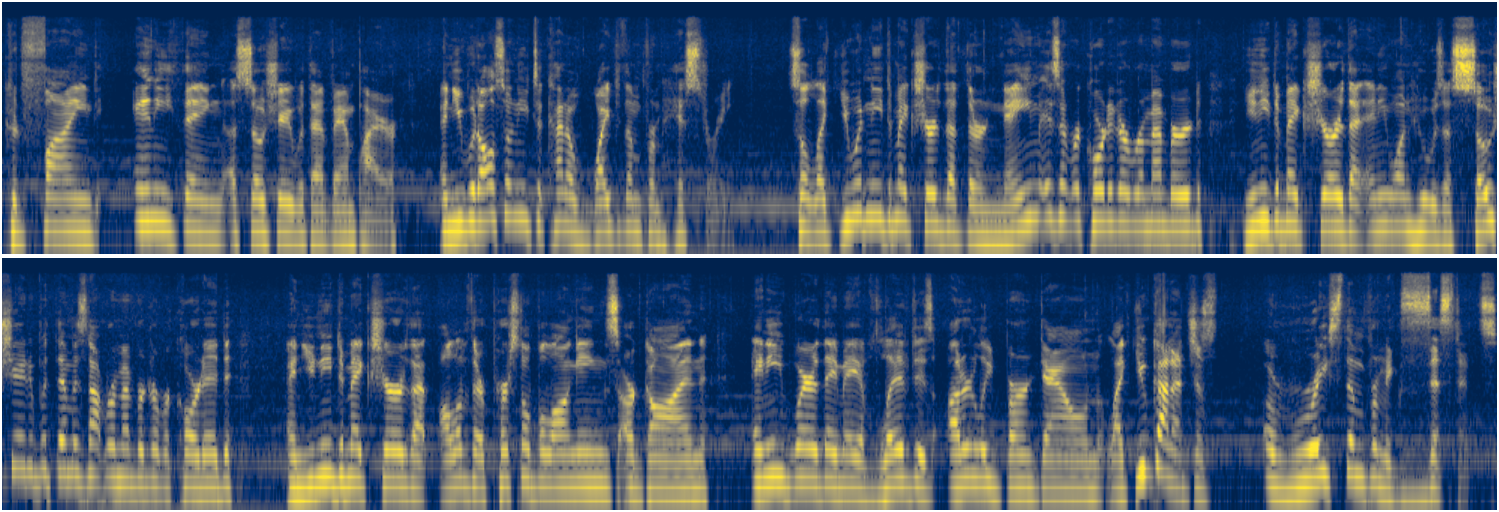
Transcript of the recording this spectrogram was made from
could find anything associated with that vampire. And you would also need to kind of wipe them from history. So, like, you would need to make sure that their name isn't recorded or remembered. You need to make sure that anyone who was associated with them is not remembered or recorded. And you need to make sure that all of their personal belongings are gone. Anywhere they may have lived is utterly burned down. Like, you gotta just erase them from existence.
